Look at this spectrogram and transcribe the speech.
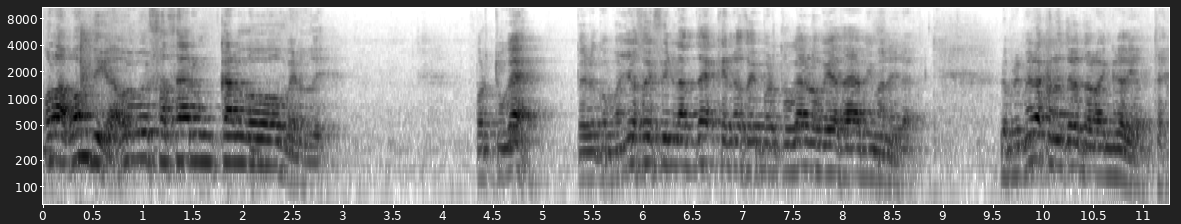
Hola, buen día. Hoy voy a hacer un caldo verde. Portugués. Pero como yo soy finlandés, que no soy portugués, lo voy a hacer a mi manera. Lo primero es que no tengo todos los ingredientes.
